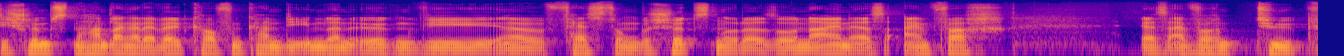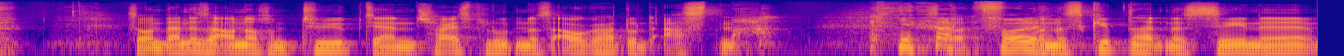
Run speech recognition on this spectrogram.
die schlimmsten Handlanger der Welt kaufen kann, die ihm dann irgendwie in einer Festung beschützen oder so. Nein, er ist einfach, er ist einfach ein Typ. So, und dann ist er auch noch ein Typ, der ein scheiß blutendes Auge hat und Asthma. Ja, voll. Und es gibt halt eine Szene,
